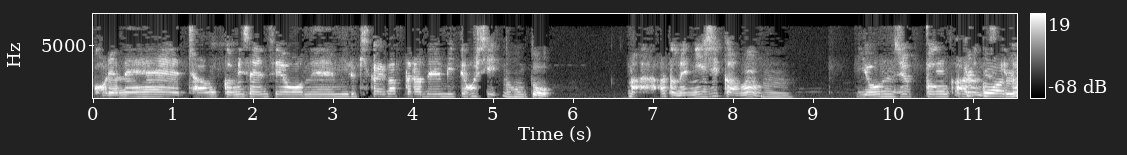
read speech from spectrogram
こりゃねちゃんくみ先生をね見る機会があったらね見てほしい。あ本当。まああとね2時間うん。40分あるんですけど。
